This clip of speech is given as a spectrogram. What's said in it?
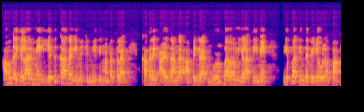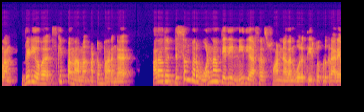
அவங்க எல்லாருமே எதுக்காக இன்னைக்கு நீதிமன்றத்துல கதறி அழுதாங்க அப்படிங்கிற முழு விவரம் எல்லாத்தையுமே இப்ப இந்த வீடியோவில் பார்க்கலாம். வீடியோவை ஸ்கிப் பண்ணாம மட்டும் பாருங்க. அதாவது டிசம்பர் ஒன்னாம் தேதி நீதி அரசர் சுவாமிநாதன் ஒரு தீர்ப்பு கொடுக்குறாரு.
